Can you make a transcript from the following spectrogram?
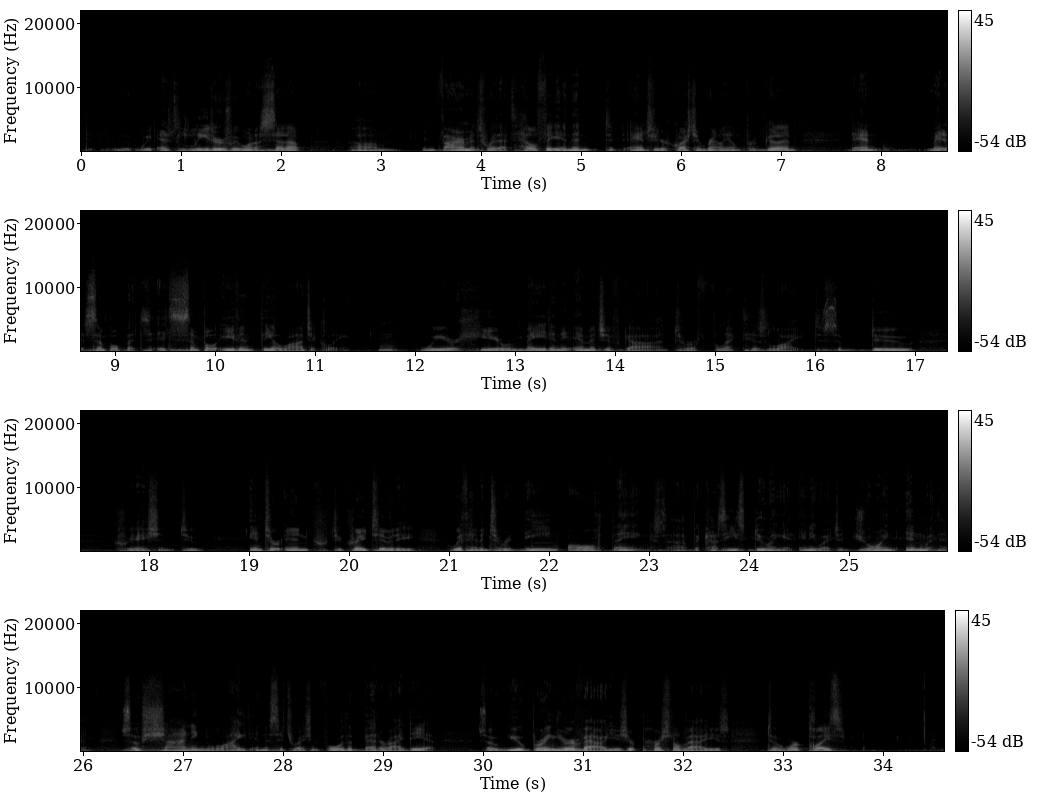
we as leaders, we want to set up um, environments where that's healthy. And then to answer your question, Brantley, on for good, Dan made it simple, but it's simple even theologically. Hmm. We are here. We're made in the image of God to reflect His light, to subdue creation, to enter into creativity with him and to redeem all things uh, because he's doing it anyway, to join in with him. So, shining light in the situation for the better idea. So, you bring your values, your personal values, to a workplace,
